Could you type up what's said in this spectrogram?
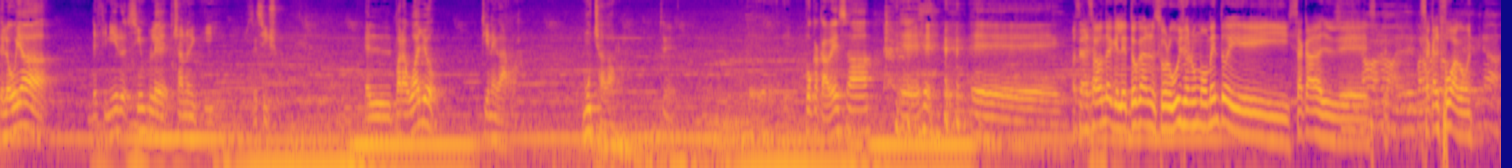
te lo voy a definir simple, llano y, y sencillo. El paraguayo tiene garra, mucha garra, poca cabeza, eh, eh, O sea, esa onda que le tocan su orgullo en un momento y saca el, eh, no, no, el paraguayo, saca el fuego. como- eh, mirá,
